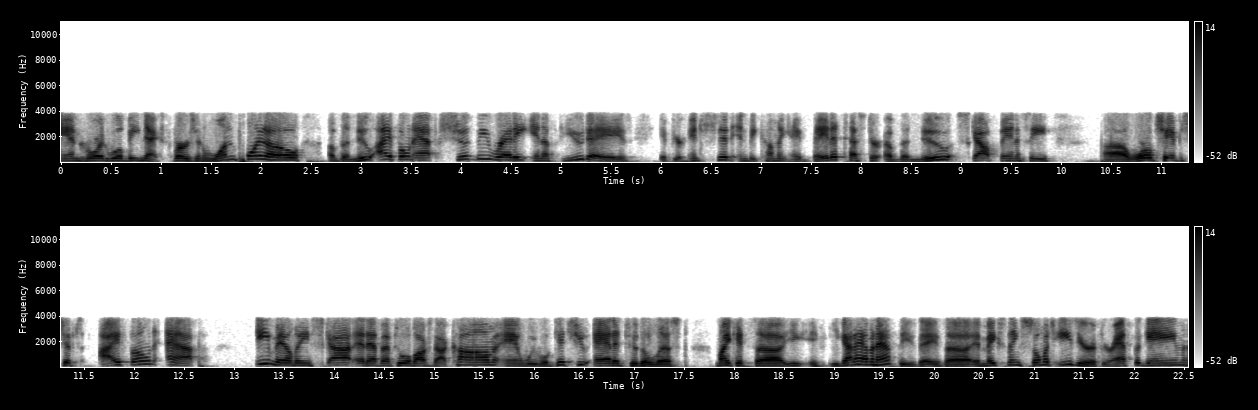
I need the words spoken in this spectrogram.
Android will be next. Version 1.0 of the new iPhone app should be ready in a few days. If you're interested in becoming a beta tester of the new Scout Fantasy uh, World Championships iPhone app, email me scott at fftoolbox.com and we will get you added to the list mike it's uh you you got to have an app these days uh it makes things so much easier if you're at the game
